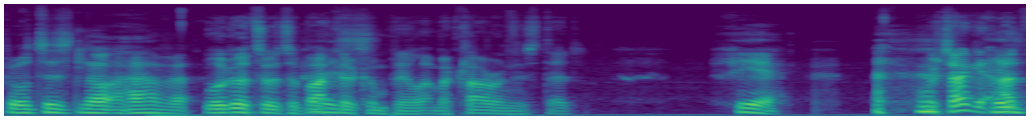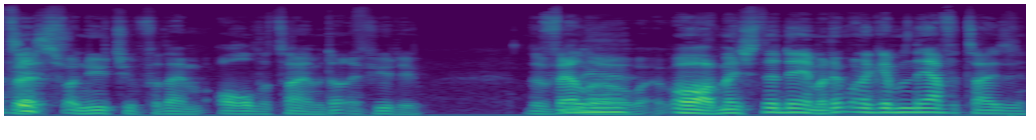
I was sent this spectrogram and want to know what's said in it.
We'll just not have it. We'll go to a tobacco It's- company like McLaren instead, Yeah. which I get adverts just- on YouTube for them all the time. I don't know if you do. The Velo. Oh, I mentioned the name. I didn't want to give them the advertising.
